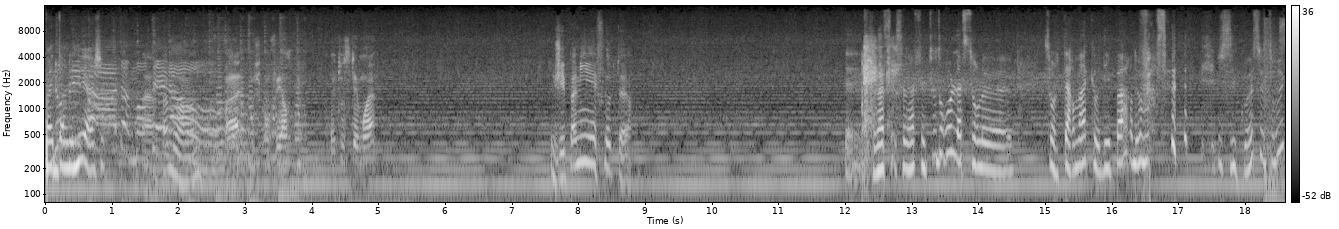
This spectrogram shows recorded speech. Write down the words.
On va être dans les nuages. Ah, pas moi. hein. Ouais, je confirme. On est tous témoins. J'ai pas mis les flotteurs. Ça m'a fait, tout drôle là sur le sur le tarmac au départ de voir ça. Je sais quoi ce truc?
